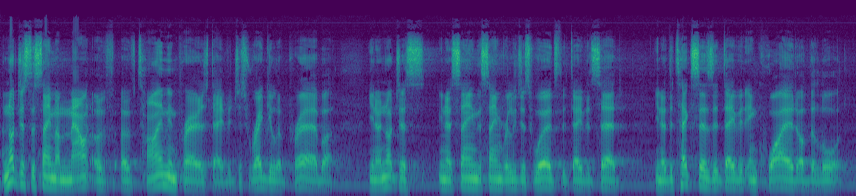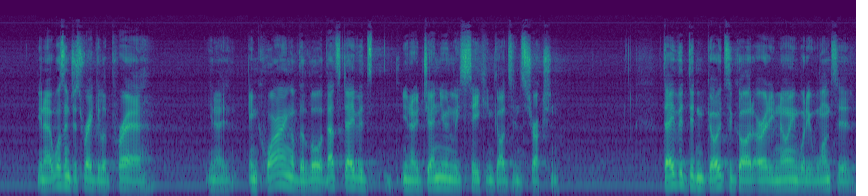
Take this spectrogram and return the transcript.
And not just the same amount of, of time in prayer as David, just regular prayer, but, you know, not just, you know, saying the same religious words that David said. You know, the text says that David inquired of the Lord. You know, it wasn't just regular prayer. You know, inquiring of the Lord, that's David's, you know, genuinely seeking God's instruction. David didn't go to God already knowing what he wanted.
